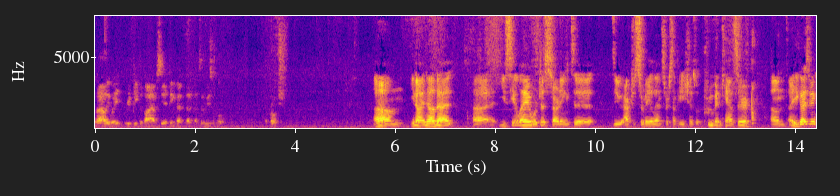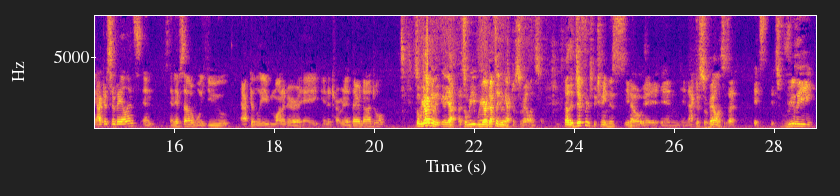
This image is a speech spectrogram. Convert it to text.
evaluate, repeat the biopsy. I think that, that that's a reasonable approach. Um, you know, I know that uh, UCLA we're just starting to do active surveillance for some patients with proven cancer. Um, are you guys doing active surveillance? And and if so, will you actively monitor a indeterminate thyroid nodule? So we are doing, yeah. So we, we are definitely doing active surveillance. Now the difference between this, you know, in, in active surveillance is that it's it's really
